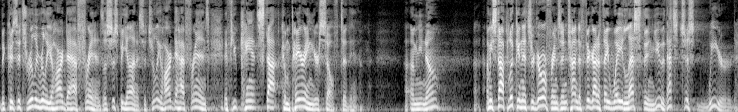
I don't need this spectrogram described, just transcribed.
Because it's really, really hard to have friends. Let's just be honest. It's really hard to have friends if you can't stop comparing yourself to them. I mean, you know? I mean, stop looking at your girlfriends and trying to figure out if they weigh less than you. That's just weird.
